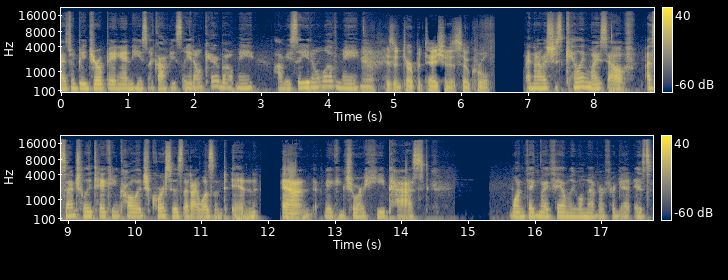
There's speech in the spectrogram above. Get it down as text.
eyes would be drooping and he's like obviously you don't care about me. Obviously you don't love me. Yeah, his interpretation is so cruel. And I was just killing myself, essentially taking college courses that I wasn't in and making sure he passed. One thing my family will never forget is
